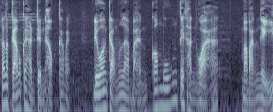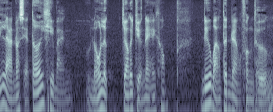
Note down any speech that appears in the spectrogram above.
Đó là cả một cái hành trình học các bạn. Điều quan trọng là bạn có muốn cái thành quả mà bạn nghĩ là nó sẽ tới khi bạn nỗ lực cho cái chuyện này hay không? Nếu bạn tin rằng phần thưởng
